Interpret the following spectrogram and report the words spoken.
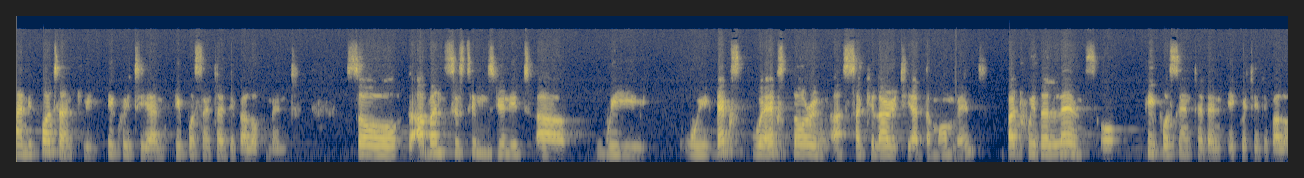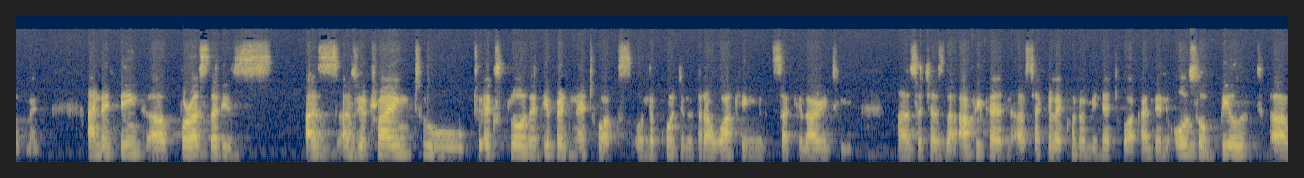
and importantly, equity and people-centered development. So the urban systems unit, uh, we we ex- we're exploring uh, circularity at the moment, but with a lens of people-centered and equity development. And I think uh, for us, that is as as we're trying to to explore the different networks on the continent that are working with circularity, uh, such as the African uh, Circular Economy Network, and then also build uh,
